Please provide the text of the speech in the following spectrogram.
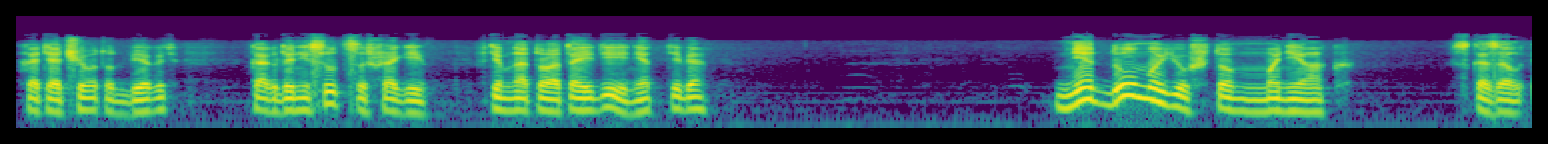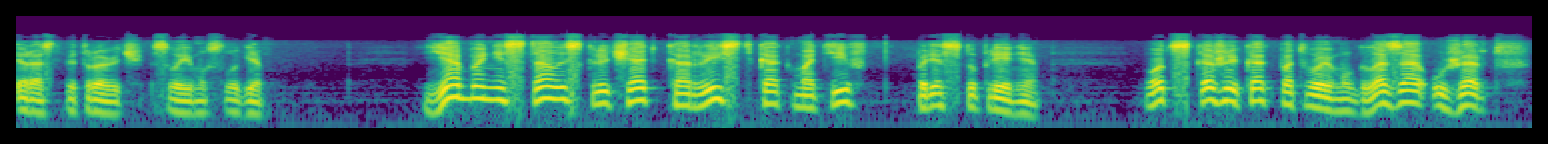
Хотя чего тут бегать? Как донесутся шаги, в темноту отойди, и нет тебя. «Не думаю, что маньяк», — сказал Ираст Петрович своему слуге. «Я бы не стал исключать корысть как мотив преступления. Вот скажи, как, по-твоему, глаза у жертв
